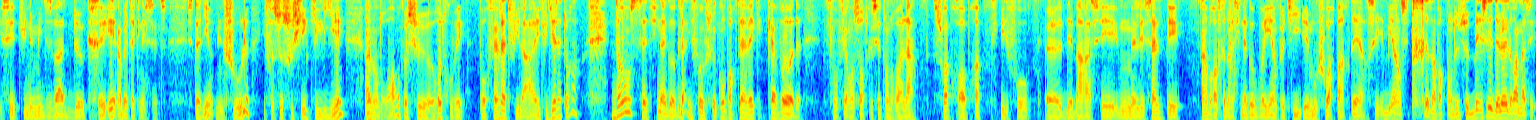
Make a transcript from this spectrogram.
c'est une mitzvah de créer un Bet Knesset. C'est-à-dire une choule, il faut se soucier qu'il y ait un endroit où on peut se retrouver pour faire la tfila, étudier la Torah. Dans cette synagogue-là, il faut se comporter avec kavod. Il faut faire en sorte que cet endroit-là soit propre. Il faut euh, débarrasser les saletés. Hein, vous rentrez dans la synagogue, vous voyez un petit mouchoir par terre. C'est bien, c'est très important de se baisser, de le ramasser.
